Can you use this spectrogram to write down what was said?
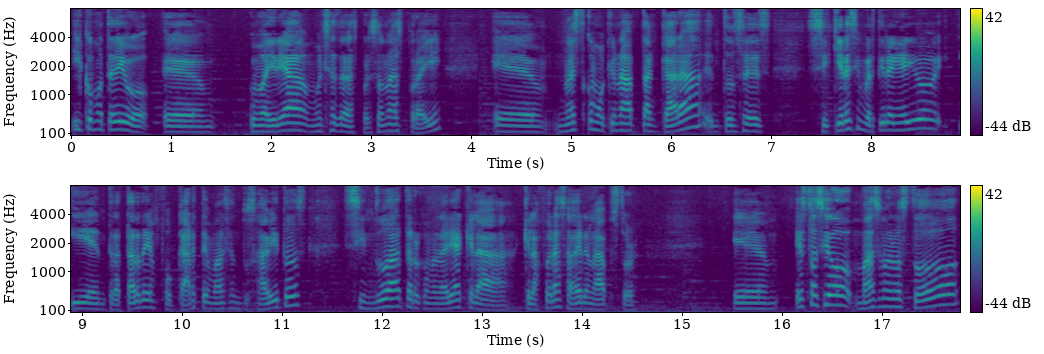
Y como te digo, eh, como diría muchas de las personas por ahí, eh, no es como que una app tan cara, entonces si quieres invertir en ello y en tratar de enfocarte más en tus hábitos, sin duda te recomendaría que la, que la fueras a ver en la App Store. Eh, esto ha sido más o menos todo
